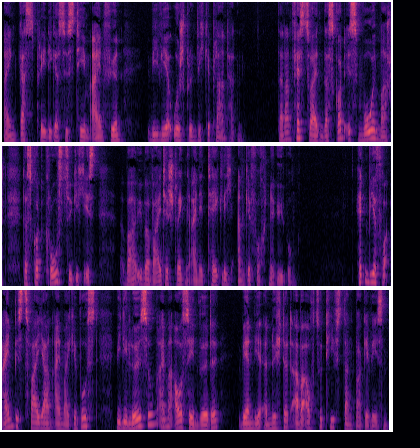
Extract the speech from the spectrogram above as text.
ein Gastpredigersystem einführen, wie wir ursprünglich geplant hatten. Daran festzuhalten, dass Gott es wohl macht, dass Gott großzügig ist, war über weite Strecken eine täglich angefochtene Übung. Hätten wir vor ein bis zwei Jahren einmal gewusst, wie die Lösung einmal aussehen würde, wären wir ernüchtert, aber auch zutiefst dankbar gewesen.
